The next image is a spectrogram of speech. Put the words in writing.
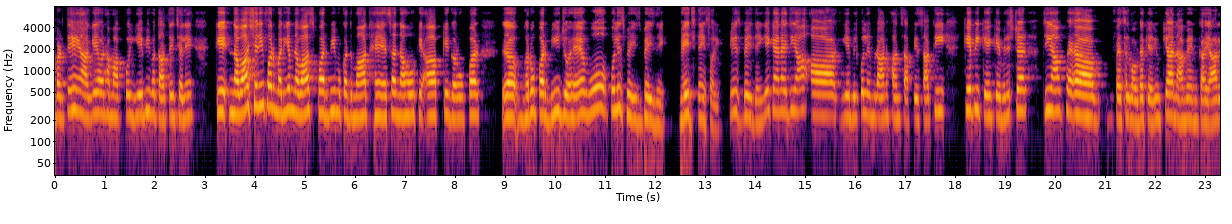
बढ़ते हैं आगे और हम आपको ये भी बताते चलें कि नवाज़ शरीफ और मरियम नवाज़ पर भी मुकदमात हैं। ऐसा ना हो कि आपके घरों पर घरों पर भी जो है वो पुलिस भेज भेज दें भेज दें सॉरी पुलिस भेज दें। ये कहना है जी हाँ ये बिल्कुल इमरान खान साहब के साथी के पी के के मिनिस्टर जी हाँ फैसल वाउडा कह रही हूँ, क्या नाम है इनका यार?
